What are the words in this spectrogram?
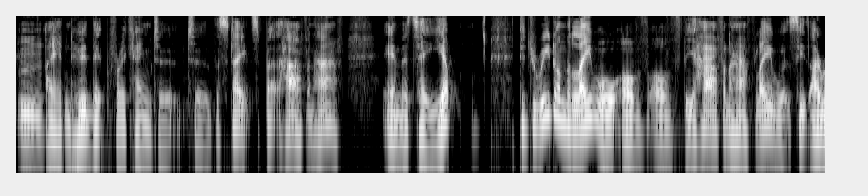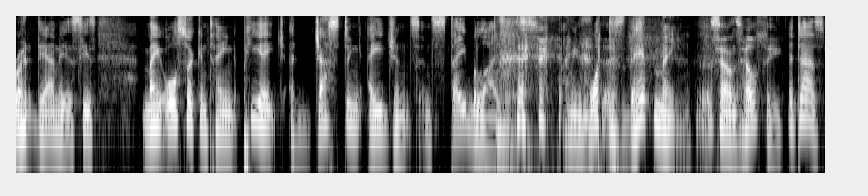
Mm. I hadn't heard that before I came to, to the States, but half and half. And they'd say, Yep. Did you read on the label of, of the half and half label? It says, I wrote it down here. It says, may also contain pH adjusting agents and stabilizers. I mean, what does that mean? That sounds healthy. It does.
